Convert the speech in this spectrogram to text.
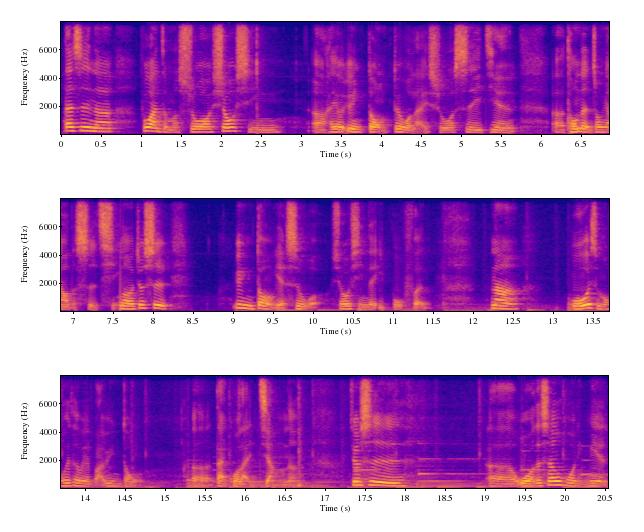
但是呢，不管怎么说，修行呃还有运动对我来说是一件呃同等重要的事情。那就是运动也是我修行的一部分。那我为什么会特别把运动，呃，带过来讲呢？就是，呃，我的生活里面，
